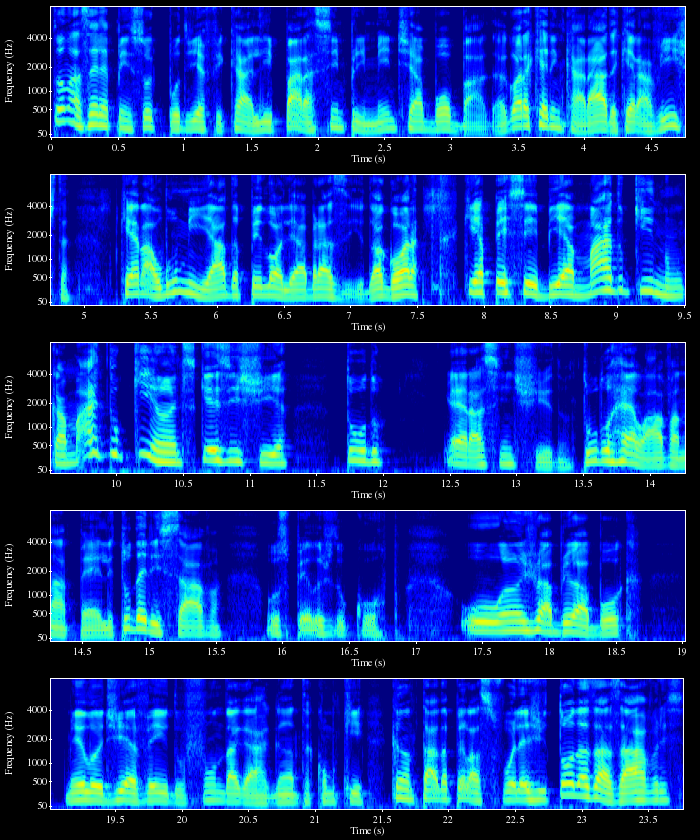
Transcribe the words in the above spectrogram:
Dona Zélia pensou que poderia ficar ali para simplesmente abobada. Agora que era encarada, que era vista, que era alumiada pelo olhar brasido. Agora que a percebia mais do que nunca, mais do que antes que existia, tudo era sentido. Tudo relava na pele, tudo eriçava os pelos do corpo. O anjo abriu a boca, melodia veio do fundo da garganta, como que cantada pelas folhas de todas as árvores.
